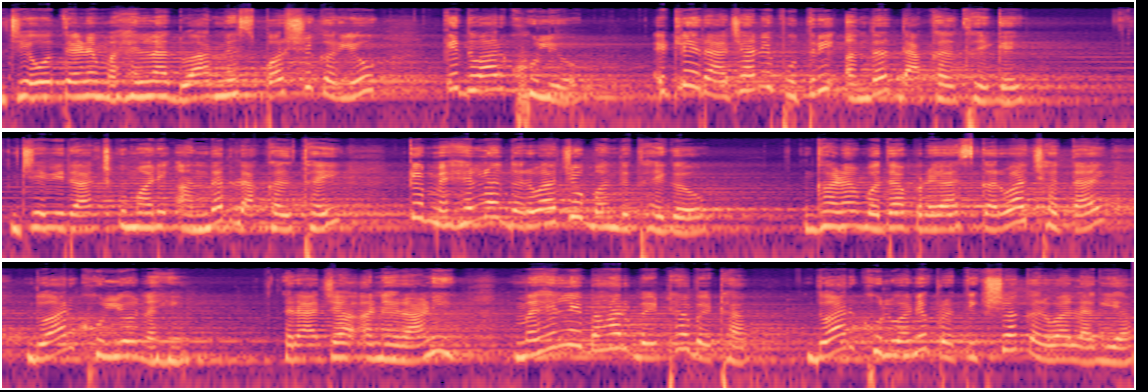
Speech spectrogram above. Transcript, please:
જેવો તેણે મહેલના દ્વારને સ્પર્શ કર્યો કે દ્વાર ખુલ્યો એટલે રાજાની પુત્રી અંદર દાખલ થઈ ગઈ. જેવી રાજકુમારી અંદર દાખલ થઈ કે મહેલનો દરવાજો બંધ થઈ ગયો. ઘણા બધા પ્રયાસ કરવા છતાંય દ્વાર ખુલ્યો નહીં. રાજા અને રાણી મહેલની બહાર બેઠા બેઠા દ્વાર ખુલવાની પ્રતીક્ષા કરવા લાગ્યા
